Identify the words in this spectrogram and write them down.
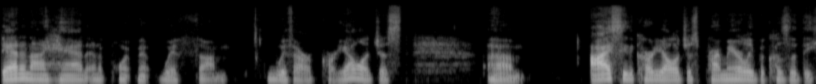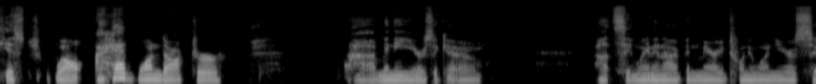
Dad and I had an appointment with um, with our cardiologist. Um, I see the cardiologist primarily because of the history. Well, I had one doctor uh, many years ago. Let's see, Wayne and I have been married 21 years, so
